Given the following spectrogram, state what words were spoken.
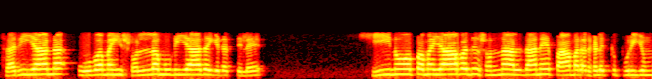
சரியான உவமை சொல்ல முடியாத இடத்திலே ஹீனோபமையாவது சொன்னால்தானே பாமரர்களுக்கு புரியும்.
